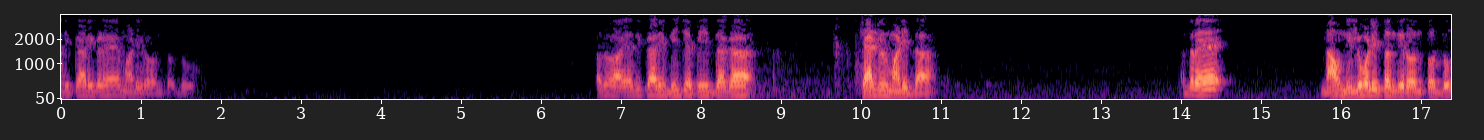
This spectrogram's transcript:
ಅಧಿಕಾರಿಗಳೇ ಮಾಡಿರುವಂತದ್ದು ಅದು ಆ ಅಧಿಕಾರಿ ಬಿಜೆಪಿ ಇದ್ದಾಗ ಸ್ಕ್ಯಾಂಡಲ್ ಮಾಡಿದ್ದ. ಅಂದ್ರೆ ನಾವು ನಿಲುವಳಿ ತಂದಿರುವಂತದ್ದು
